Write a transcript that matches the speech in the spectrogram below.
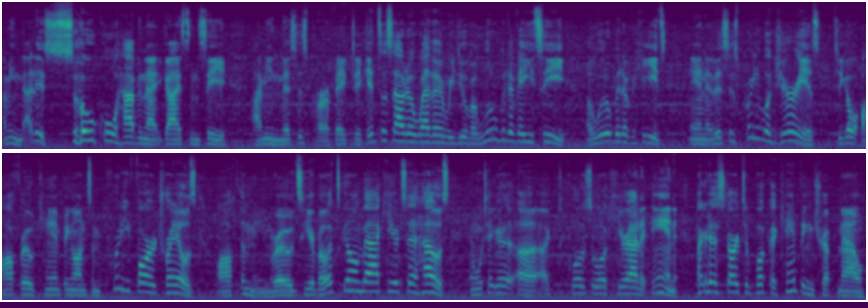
I mean, that is so cool having that, you guys can see. I mean, this is perfect. It gets us out of weather. We do have a little bit of AC, a little bit of heat, and this is pretty luxurious to go off-road camping on some pretty far trails off the main roads here. But let's get on back here to the house, and we'll take a, a, a closer look here at it. And I gotta start to book a camping trip now.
